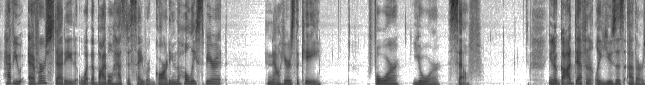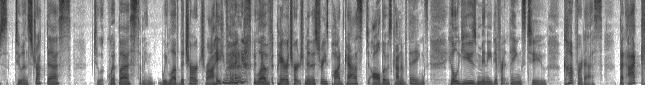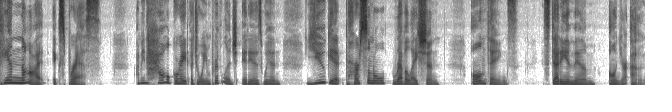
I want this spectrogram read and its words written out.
Have you ever studied what the Bible has to say regarding the Holy Spirit? And now here's the key for yourself. You know, God definitely uses others to instruct us, to equip us. I mean, we love the church, right? Right. love parachurch ministries, podcast, all those kind of things. He'll use many different things to comfort us, but I cannot express I mean, how great a joy and privilege it is when you get personal revelation on things, studying them on your own.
